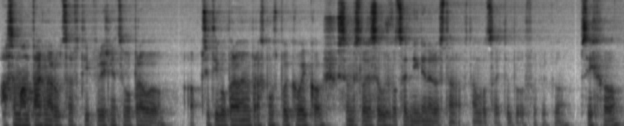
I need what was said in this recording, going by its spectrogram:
a jsem mám tak na ruce, v tý, když něco opravuju. A při té opravě mi prasknul spojkový koš. Jsem myslel, že se už odsaď nikdy nedostanu. Tam odsaď to bylo fakt jako psycho.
